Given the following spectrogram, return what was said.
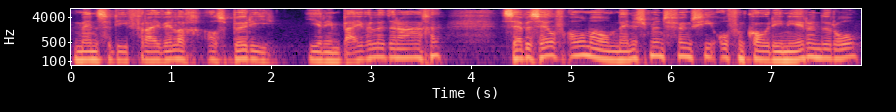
mensen die vrijwillig als buddy hierin bij willen dragen. Ze hebben zelf allemaal een managementfunctie of een coördinerende rol.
